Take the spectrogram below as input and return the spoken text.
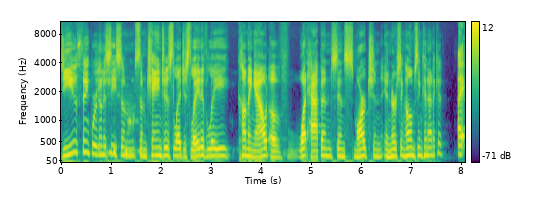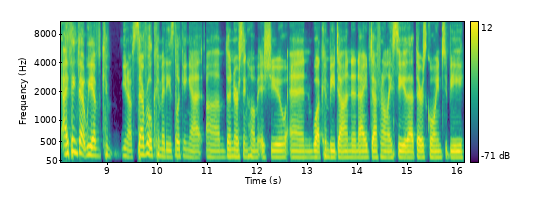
Do you think we're going to see some some changes legislatively coming out of what happened since March in, in nursing homes in Connecticut? I, I think that we have you know several committees looking at um, the nursing home issue and what can be done and i definitely see that there's going to be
